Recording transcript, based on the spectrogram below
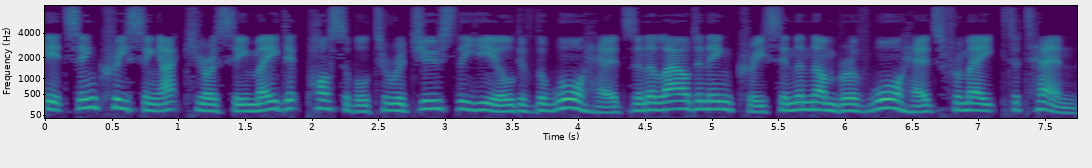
Its increasing accuracy made it possible to reduce the yield of the warheads and allowed an increase in the number of warheads from 8 to 10.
